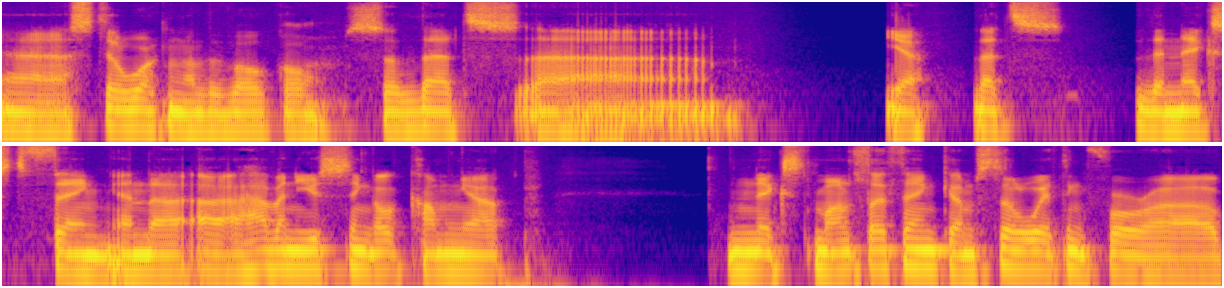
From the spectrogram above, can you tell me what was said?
uh, still working on the vocal. So that's uh, yeah, that's the next thing. And uh, I have a new single coming up next month. I think I'm still waiting for uh,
